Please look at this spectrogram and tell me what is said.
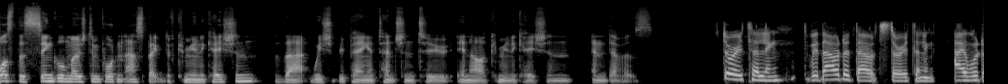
What's the single most important aspect of communication that we should be paying attention to in our communication endeavors? Storytelling, without a doubt, storytelling. I would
